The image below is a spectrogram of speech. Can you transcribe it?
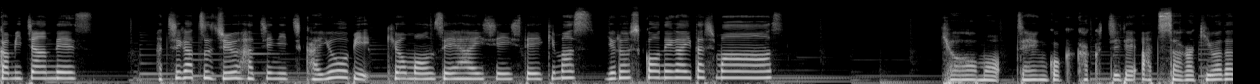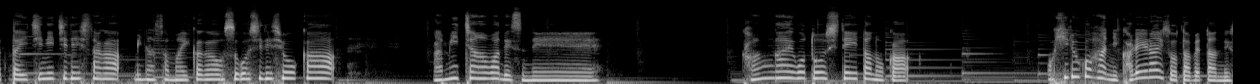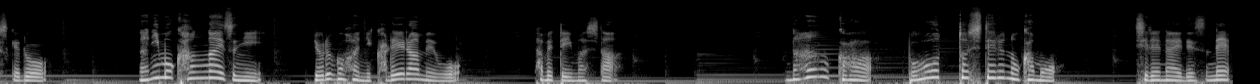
かみちゃんです。8月18日火曜日、今日も音声配信していきます。よろしくお願いいたします。今日も全国各地で暑さが際立った一日でしたが、皆様いかがお過ごしでしょうか？あみちゃんはですね、考え事をしていたのか、お昼ご飯にカレーライスを食べたんですけど、何も考えずに夜ご飯にカレーラーメンを食べていました。なんか、ぼーっとしてるのかもしれないですね。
